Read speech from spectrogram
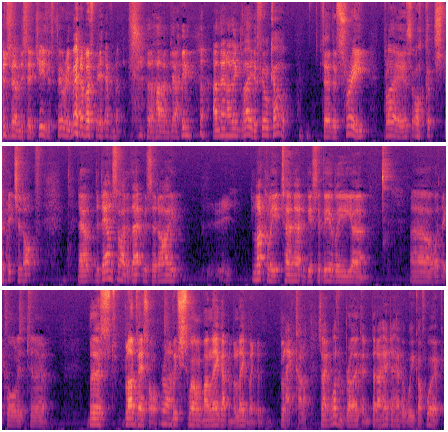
And somebody said, Jesus, Fairy Meadow must be having a, a hard game. and then I think later, Phil Cobb. So the three players all got stretchered off. Now, the downside of that was that I, luckily, it turned out to be a severely, um, uh, what they call it, uh, burst blood vessel, Right. which swelled my leg up and my leg went to black colour. So it wasn't broken, but I had to have a week off work.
